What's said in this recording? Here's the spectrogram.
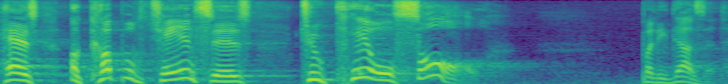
has a couple chances to kill Saul, but he doesn't.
